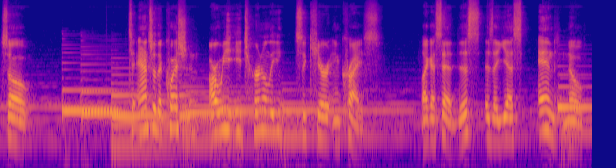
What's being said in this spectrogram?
So to answer the question, are we eternally secure in Christ? Like I said, this is a yes and no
